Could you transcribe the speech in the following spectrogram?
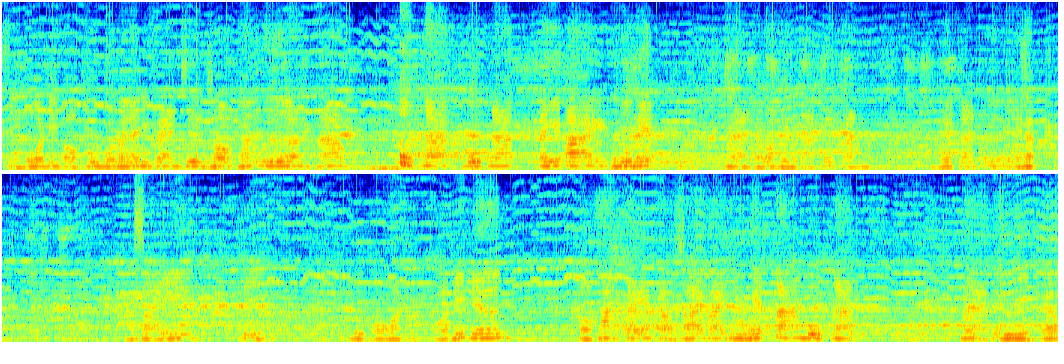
เสียโบนนี่ออกคู่มวยมาแล้วนี่แฟนชื่นชอบทั้งเมืองเอาบุกนักบุกหนักตีไปธนูเพชรแม่แต่ว่าคุณมาตากเจอกันเจอกันเลยนะครับ อาศัยนี่ลูกอ่อนอ่อนนิดนึงต่อข้างเป็นอ้าวซ้ายไปธนูเพชรตามบุกนักแม่จะดูดิแล้ว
